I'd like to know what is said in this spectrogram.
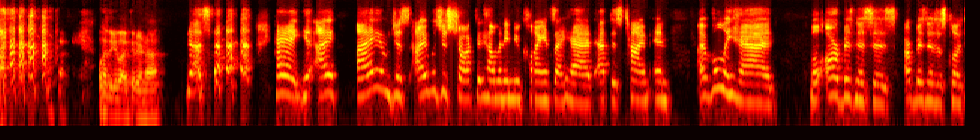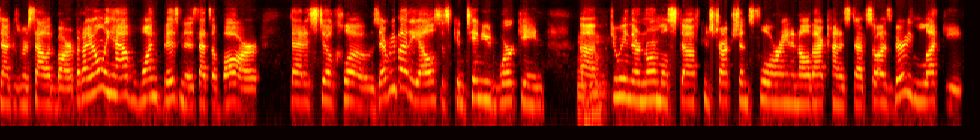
whether you like it or not. Yes. hey, yeah, I I am just, I was just shocked at how many new clients I had at this time. And I've only had, well, our businesses, our business is closed down because we're a salad bar, but I only have one business that's a bar that is still closed. Everybody else has continued working, um, mm-hmm. um, doing their normal stuff, constructions, flooring, and all that kind of stuff. So I was very lucky.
